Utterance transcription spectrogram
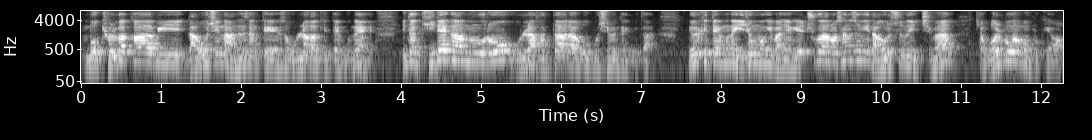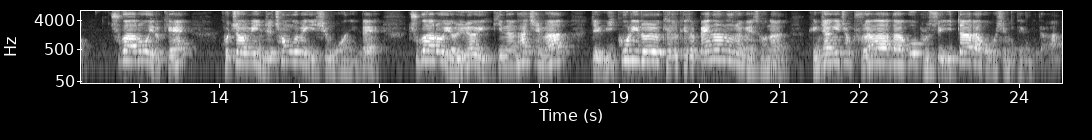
뭐 결과값이 나오지는 않은 상태에서 올라갔기 때문에 일단 기대감으로 올라갔다라고 보시면 됩니다. 그렇기 때문에 이 종목이 만약에 추가로 상승이 나올 수는 있지만 자, 월봉 한번 볼게요. 추가로 이렇게 고점이 이제 1925원인데 추가로 열려 있기는 하지만 이제 윗꼬리를 계속해서 빼는 흐름에서는 굉장히 좀 불안하다고 볼 수 있다라고 보시면 됩니다.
